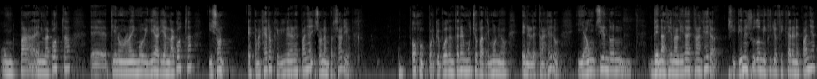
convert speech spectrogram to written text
un PA en la costa, eh, tienen una inmobiliaria en la costa y son extranjeros que viven en España y son empresarios. Ojo, porque pueden tener mucho patrimonio en el extranjero y aún siendo de nacionalidad extranjera, si tienen su domicilio fiscal en España,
